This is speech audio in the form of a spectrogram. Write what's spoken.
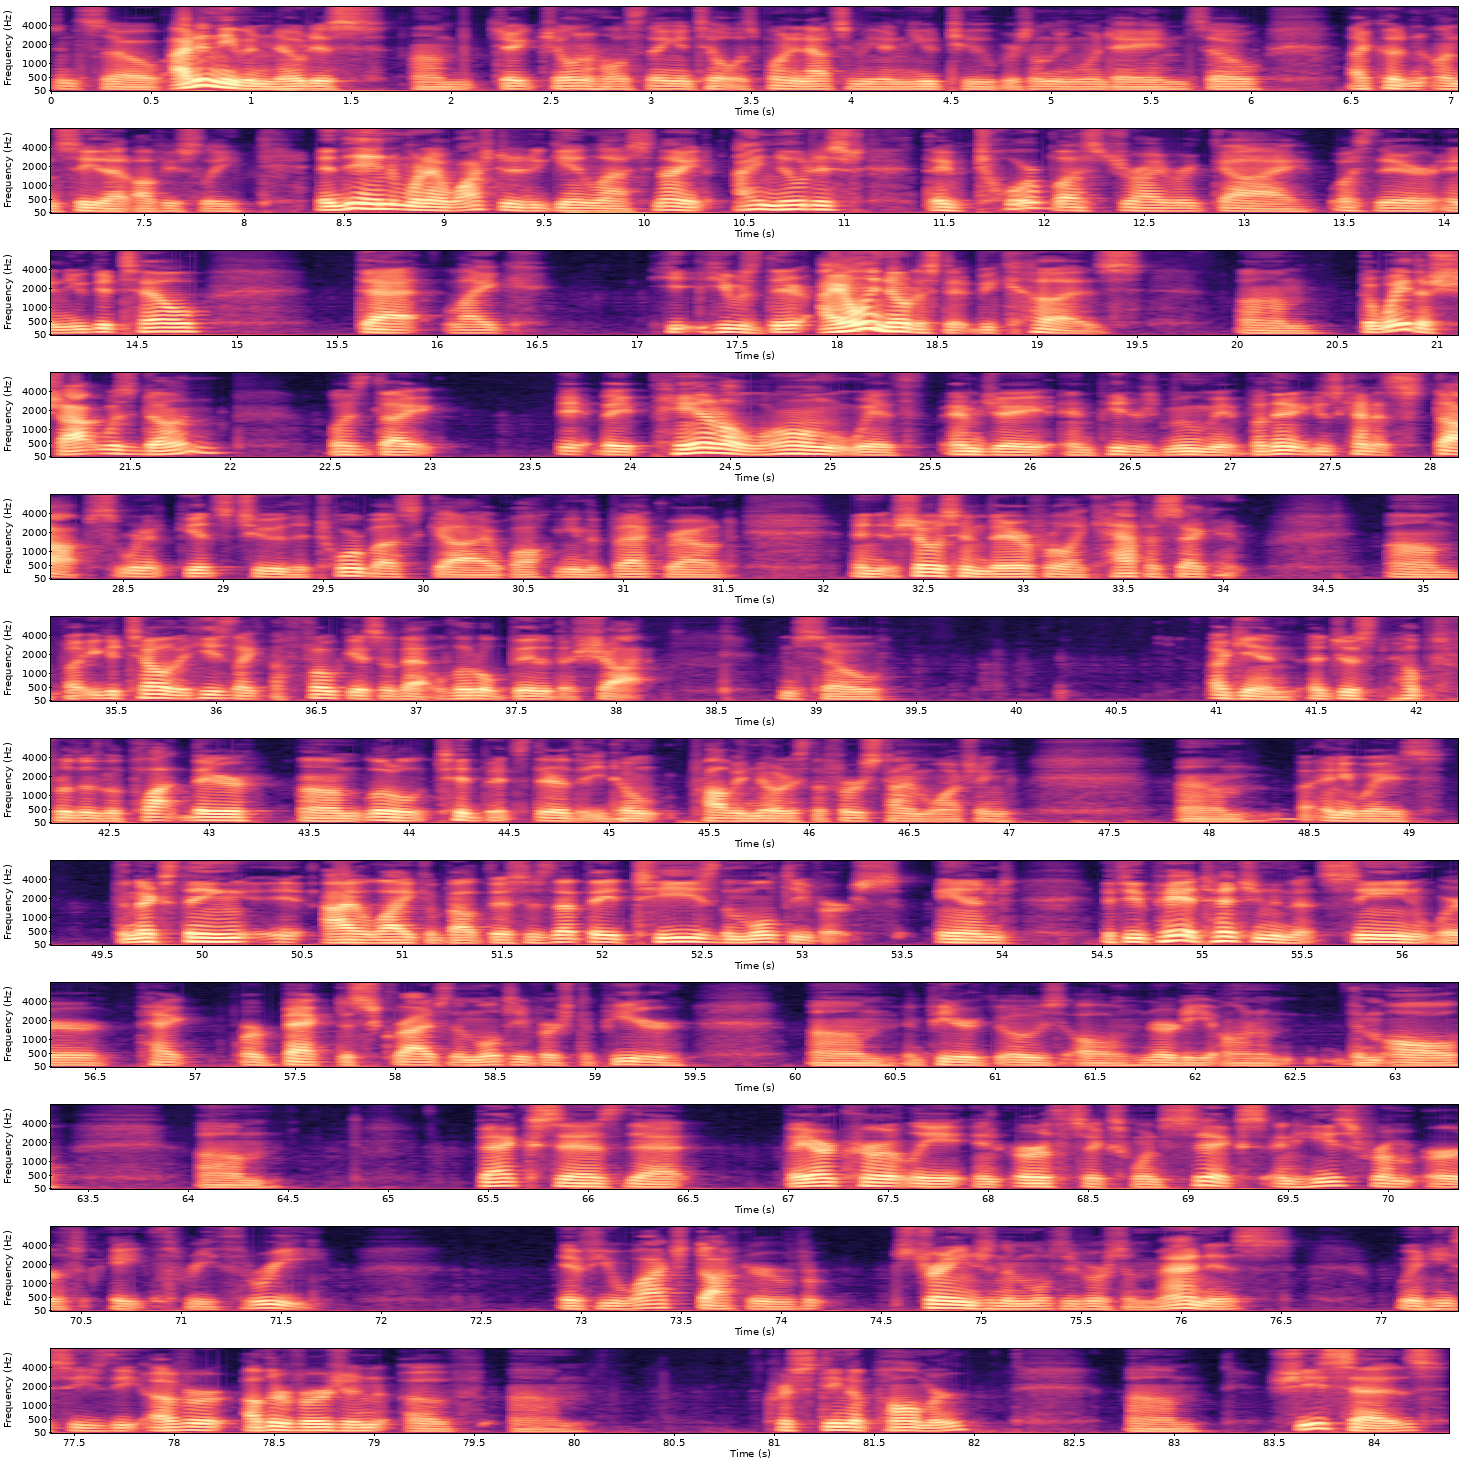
And so I didn't even notice um, Jake Gyllenhaal's thing until it was pointed out to me on YouTube or something one day, and so I couldn't unsee that obviously. And then when I watched it again last night, I noticed the tour bus driver guy was there, and you could tell that like he he was there. I only noticed it because um, the way the shot was done was like it, they pan along with MJ and Peter's movement, but then it just kind of stops when it gets to the tour bus guy walking in the background, and it shows him there for like half a second. Um, but you could tell that he's like the focus of that little bit of the shot, and so again, it just helps further the plot there. Um, little tidbits there that you don't probably notice the first time watching. Um, but anyways, the next thing I like about this is that they tease the multiverse. And if you pay attention to that scene where Peck or Beck describes the multiverse to Peter, um, and Peter goes all nerdy on them, all, um, Beck says that they are currently in Earth 616 and he's from Earth 833. If you watch Doctor Strange in the Multiverse of Madness, when he sees the other other version of um, Christina Palmer. Um, she says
